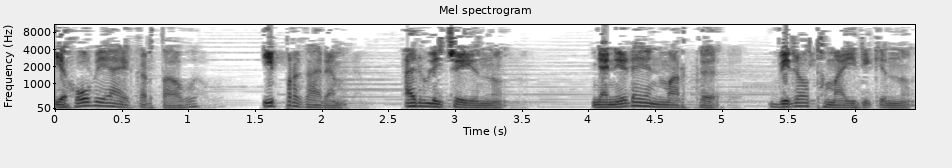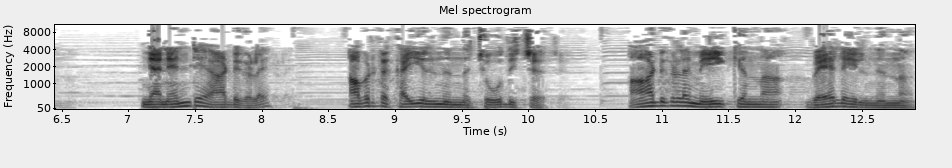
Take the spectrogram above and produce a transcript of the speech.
യഹോവയായ കർത്താവ് ഇപ്രകാരം അരുളി ചെയ്യുന്നു. ഞാൻ ഇടയന്മാർക്ക് വിരോധമായിരിക്കുന്നു. ഞാൻ എന്റെ ആടുകളെ അവരുടെ കയ്യിൽ നിന്ന് ചോദിച്ച് ആടുകളെ മേയിക്കുന്ന വേലയിൽ നിന്ന്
